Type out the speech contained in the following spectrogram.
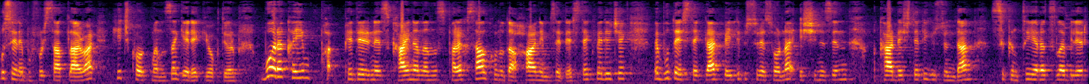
Bu sene bu fırsatlar var. Hiç korkmanıza gerek yok diyorum. Bu ara kayınpederiniz, kaynananız parasal konuda hanemize destek verecek ve bu destekler belli bir süre sonra eşinizin kardeşleri yüzünden sıkıntı yaratılabilir.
